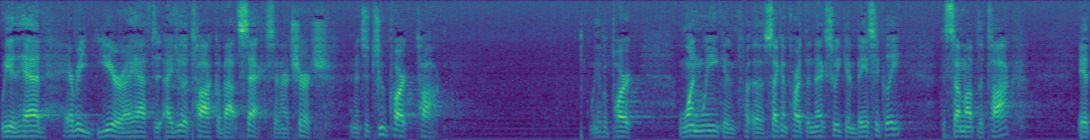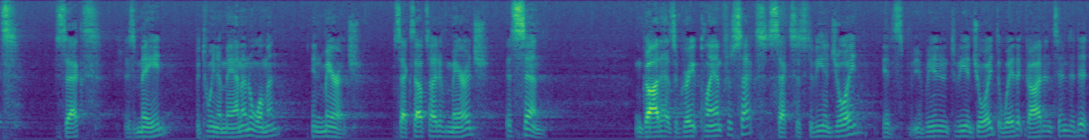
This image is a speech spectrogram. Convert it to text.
we had had every year I have to I do a talk about sex in our church, and it's a two-part talk. We have a part one week and a uh, second part the next week, and basically, to sum up the talk, it's sex is made between a man and a woman in marriage. Sex outside of marriage is sin. God has a great plan for sex. Sex is to be enjoyed. It's to be enjoyed the way that God intended it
